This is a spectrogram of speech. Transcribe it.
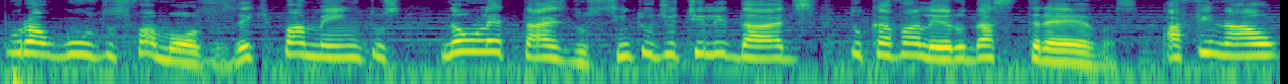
por alguns dos famosos equipamentos não letais do cinto de utilidades do Cavaleiro das Trevas. Afinal,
